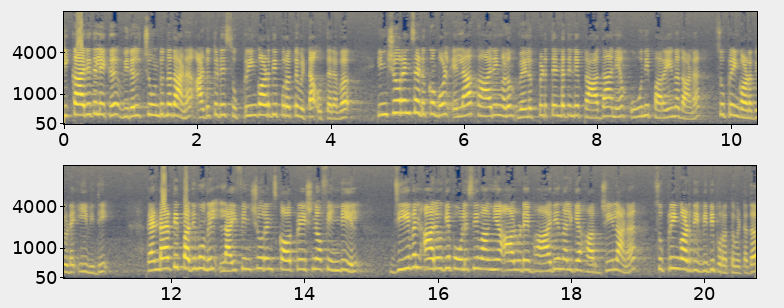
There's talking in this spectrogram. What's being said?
ഈ കാര്യത്തിലേക്ക് വിരൽ ചൂണ്ടുന്നതാണ് അടുത്തിടെ സുപ്രീം കോടതി പുറത്തുവിട്ട ഉത്തരവ്. ഇൻഷുറൻസ് എടുക്കുമ്പോൾ എല്ലാ കാര്യങ്ങളും വെളിപ്പെടുത്തേണ്ടതിന്റെ പ്രാധാന്യം ഊന്നി പറയുന്നതാണ് സുപ്രീം കോടതിയുടെ ഈ വിധി. രണ്ടായിരത്തി പതിമൂന്നിൽ ലൈഫ് ഇൻഷുറൻസ് കോർപ്പറേഷൻ ഓഫ് ഇന്ത്യയിൽ ജീവൻ ആരോഗ്യ പോളിസി വാങ്ങിയ ആളുടെ ഭാര്യ നൽകിയ ഹർജിയിലാണ് സുപ്രീം കോടതി വിധി പുറത്തുവിട്ടത്.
